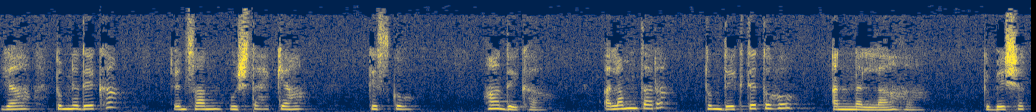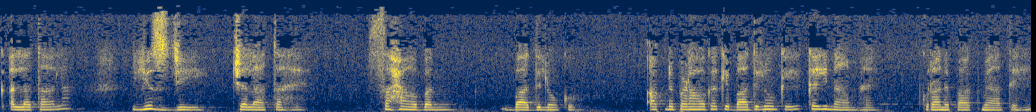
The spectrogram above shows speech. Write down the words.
یا تم نے دیکھا؟ تو انسان پوچھتا ہے، کیا؟ کس کو؟ ہاں دیکھا۔ الم تارا تم دیکھتے تو ہو؟ ان اللہ، کہ بے شک اللہ تعالی یز جی چلاتا ہے صحابن بادلوں کو۔ آپ نے پڑھا ہوگا کہ بادلوں کے کئی نام ہیں، قرآن پاک میں آتے ہیں۔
